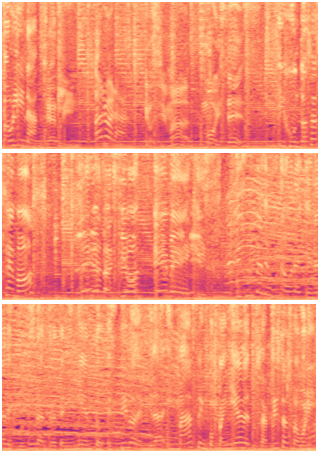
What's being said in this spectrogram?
Paulina, Charlie, Y juntos hacemos Ley de Atracción MX. Disfruta de una hora llena de cultura, entretenimiento, estilo de vida y más en compañía de tus artistas favoritos.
